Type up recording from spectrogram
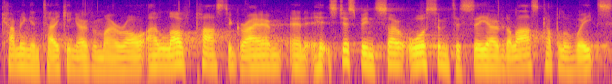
coming and taking over my role. I love Pastor Graham, and it's just been so awesome to see over the last couple of weeks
